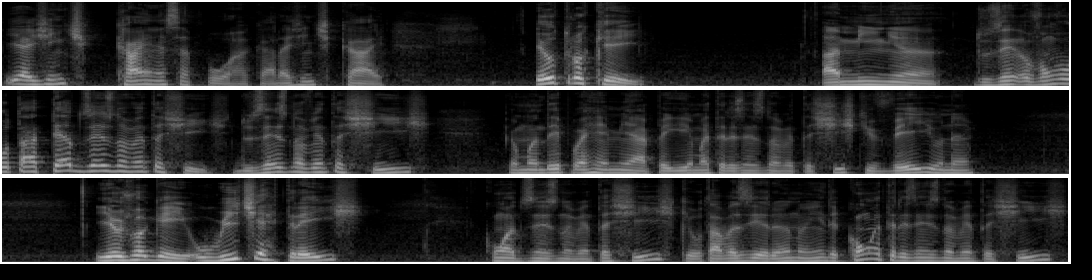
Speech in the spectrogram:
E a gente cai nessa porra, cara. A gente cai. Eu troquei a minha. 200, vamos voltar até a 290x. 290x eu mandei pro RMA, peguei uma 390X que veio, né? E eu joguei o Witcher 3 com a 290X, que eu tava zerando ainda, com a 390X.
